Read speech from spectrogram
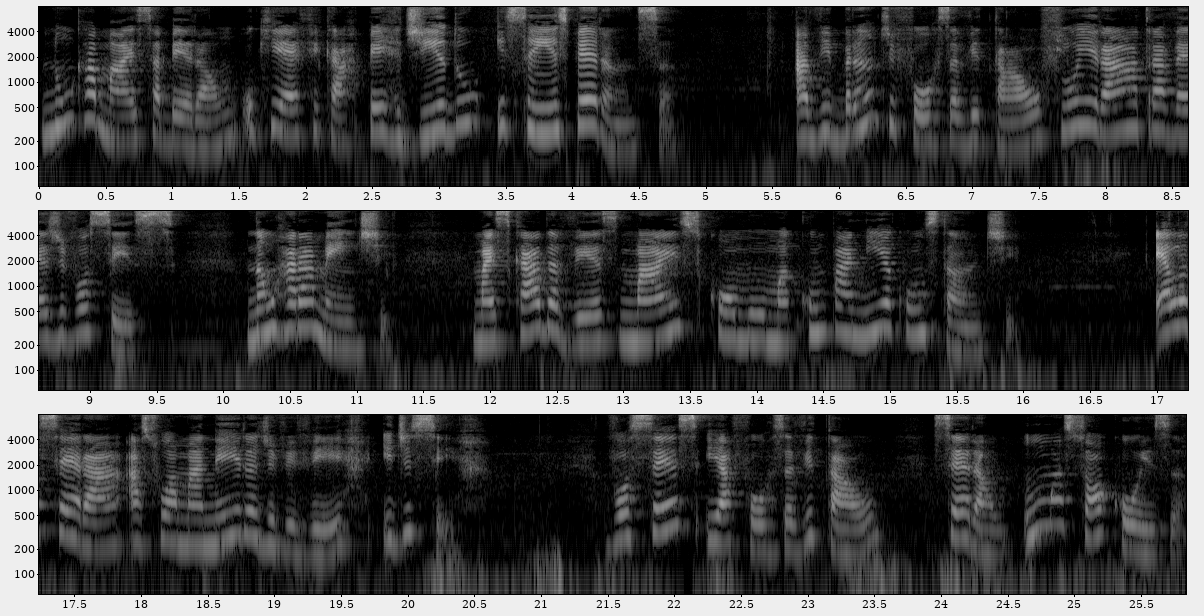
nunca mais saberão o que é ficar perdido e sem esperança. A vibrante força vital fluirá através de vocês não raramente, mas cada vez mais como uma companhia constante. Ela será a sua maneira de viver e de ser. Vocês e a força vital serão uma só coisa,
